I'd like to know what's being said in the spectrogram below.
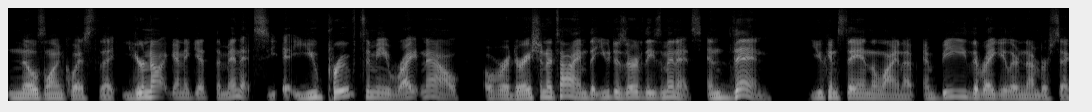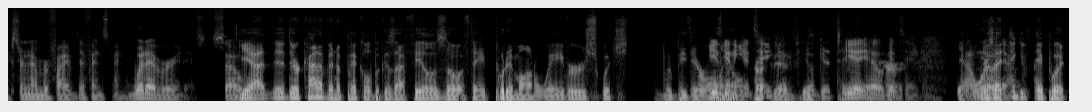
Nils Lundkvist that you're not going to get the minutes. Eh, you prove to me right now over a duration of time that you deserve these minutes, and then you can stay in the lineup and be the regular number six or number five defenseman, whatever it is. So Yeah, they're kind of in a pickle because I feel as though if they put him on waivers, which would be their He's only gonna get taken. alternative, he'll get taken. yeah, he'll sure. get taken. Yeah, whereas no I think if they put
